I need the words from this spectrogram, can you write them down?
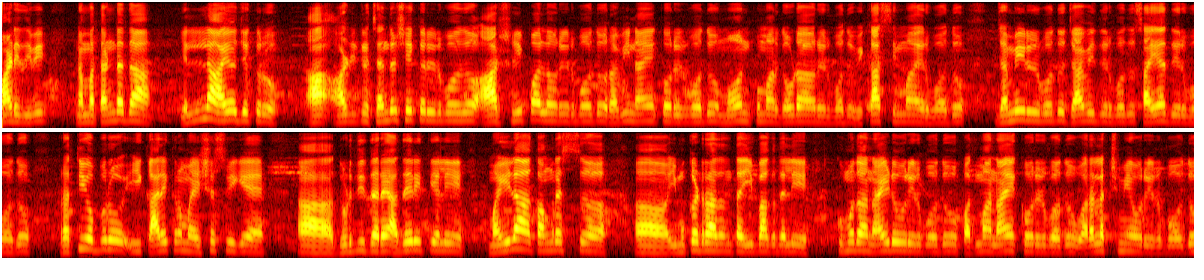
ಮಾಡಿದ್ದೀವಿ ನಮ್ಮ ತಂಡದ ಎಲ್ಲ ಆಯೋಜಕರು, ಆ, ಆಡಿಟರ್ ಚಂದ್ರಶೇಖರ್ ಇರ್ಬೋದು, ಆರ್ ಶ್ರೀಪಾಲ್ ಅವರು ಇರ್ಬೋದು, ರವಿ ನಾಯಕ್ ಅವರು ಇರ್ಬೋದು, ಮೋಹನ್ ಕುಮಾರ್ ಗೌಡ ಅವರು ಇರ್ಬೋದು, ವಿಕಾಸ್ ಸಿಂಹ ಇರ್ಬೋದು, ಜಮೀರ್ ಇರ್ಬೋದು, ಜಾವೇದ್ ಇರ್ಬೋದು ಸಯ್ಯದ್ ಇರ್ಬೋದು, ಪ್ರತಿಯೊಬ್ಬರು ಈ ಕಾರ್ಯಕ್ರಮ ಯಶಸ್ವಿಗೆ ದುಡಿದಿದ್ದಾರೆ. ಅದೇ ರೀತಿಯಲ್ಲಿ ಮಹಿಳಾ ಕಾಂಗ್ರೆಸ್ ಈ ಮುಖಂಡರಾದಂಥ ಈ ಭಾಗದಲ್ಲಿ ಕುಮುದ ನಾಯ್ಡು ಅವ್ರು ಇರ್ಬೋದು, ಪದ್ಮಾ ನಾಯಕ್ ಅವರು ಇರ್ಬೋದು, ವರಲಕ್ಷ್ಮಿ ಅವರು ಇರ್ಬೋದು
